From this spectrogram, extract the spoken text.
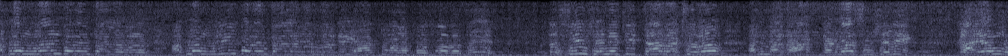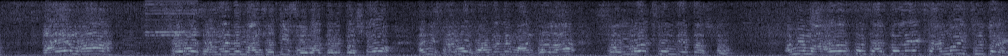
आपल्या मुलांपर्यंत आल्यावर आपल्या मुलींपर्यंत आल्यावर जर काही हात तुम्हाला पोचणार असेल तर शिवसेनेची चार अक्षरं आणि माझा हा गडवा शिवसैनिक. कायम कायम हा सर्वसामान्य माणसाची सेवा करत असतो आणि सर्वसामान्य माणसाला संरक्षण देत असतो आम्ही महाराष्ट्र शासनाला एक सांगू इच्छितोय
